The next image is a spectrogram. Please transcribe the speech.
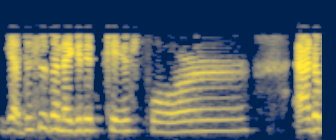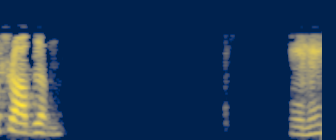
Yeah, this is a negative case for add a problem. Mm-hmm.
